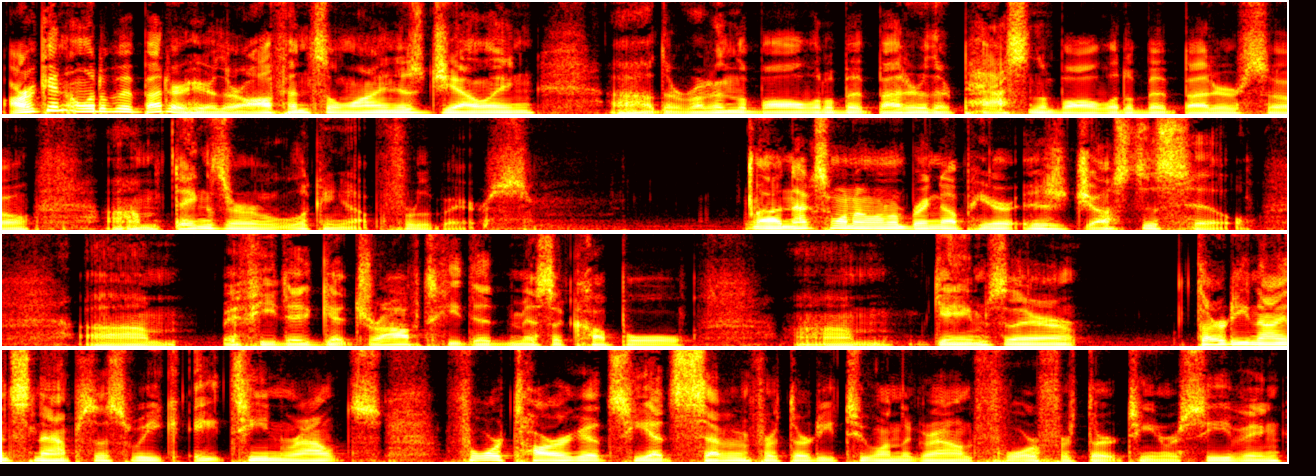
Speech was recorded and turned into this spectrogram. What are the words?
are getting a little bit better here. Their offensive line is gelling. Uh, they're running the ball a little bit better. They're passing the ball a little bit better. So um, things are looking up for the Bears. Uh, next one I want to bring up here is Justice Hill. Um, if he did get dropped, he did miss a couple um, games there. 39 snaps this week, 18 routes, four targets. He had seven for 32 on the ground, four for 13 receiving.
